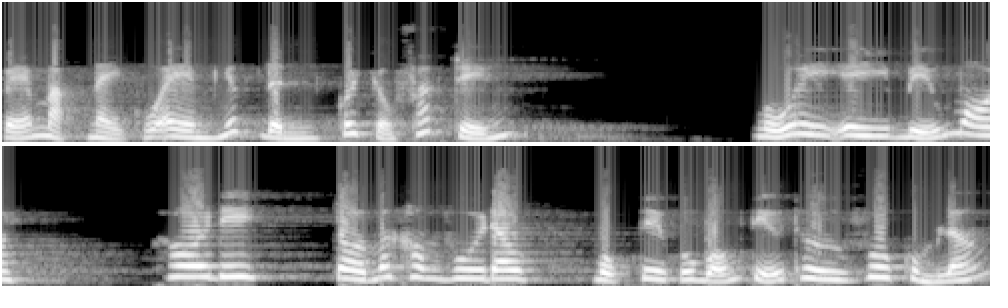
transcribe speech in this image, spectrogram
vẻ mặt này của em nhất định có chỗ phát triển. Ngũ y y biểu môi, thôi đi, tôi mới không vui đâu, mục tiêu của bổn tiểu thư vô cùng lớn,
